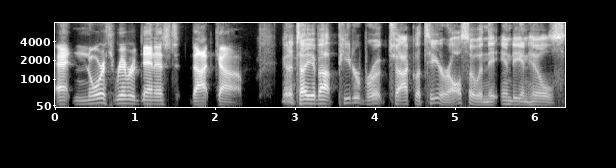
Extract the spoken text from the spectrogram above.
at northriverdentist.com. I'm going to tell you about Peterbrooke Chocolatier, also in the Indian Hills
